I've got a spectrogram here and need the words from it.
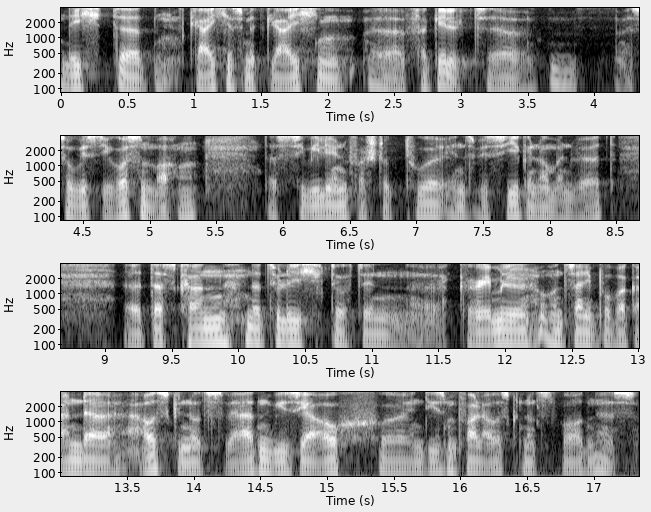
nicht Gleiches mit Gleichen vergilt so wie es die Russen machen, dass zivile Infrastruktur ins Visier genommen wird. Äh, das kann natürlich durch den äh, Kreml und seine Propaganda ausgenutzt werden, wie es ja auch äh, in diesem Fall ausgenutzt worden ist.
